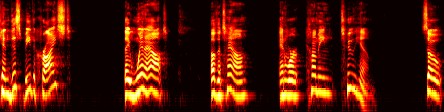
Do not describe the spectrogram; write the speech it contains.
Can this be the Christ? They went out of the town and were coming to him. So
